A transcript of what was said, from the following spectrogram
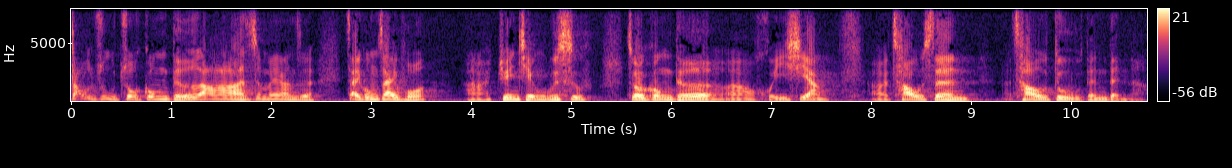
到处做功德啊，什么样子？斋公斋婆啊，捐钱无数，做功德啊，回向啊，超生、超度等等啊，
